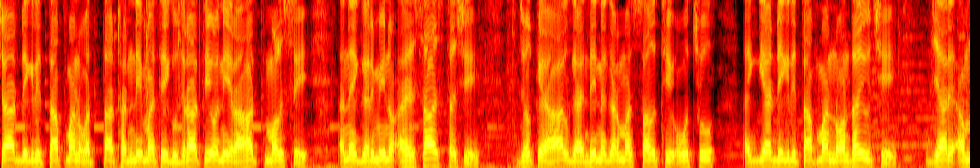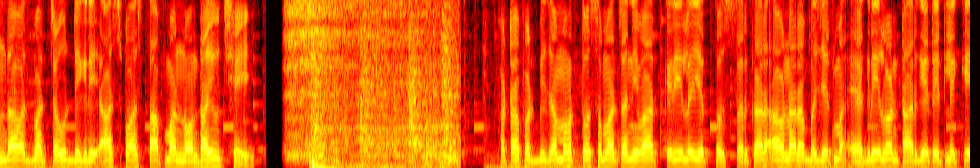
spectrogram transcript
ચાર ડિગ્રી તાપમાન વધતા ઠંડીમાંથી ગુજરાતીઓની રાહત મળશે અને ગરમીનો અહેસાસ થશે. જો કે હાલ ગાંધીનગરમાં સૌથી ઓછું અગિયાર ડિગ્રી તાપમાન નોંધાયું છે, જ્યારે અમદાવાદમાં ચૌદ ડિગ્રી આસપાસ તાપમાન નોંધાયું છે. ફટાફટ બીજા મહત્વ સમાચારની વાત કરી લઈએ તો સરકાર આવનારા બજેટમાં એગ્રી લોન ટાર્ગેટ એટલે કે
